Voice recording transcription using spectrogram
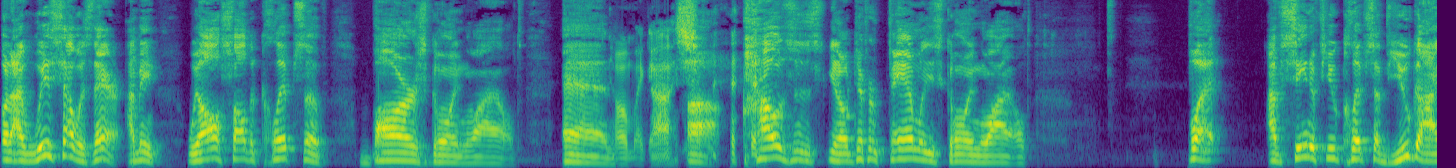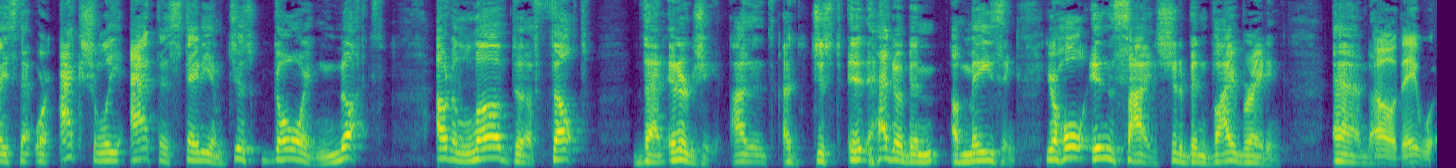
But I wish I was there. I mean, we all saw the clips of bars going wild and Oh my gosh. uh, houses, you know, different families going wild. But I've seen a few clips of you guys that were actually at the stadium just going nuts. I would have loved to have felt that energy. I, I just, it had to have been amazing. Your whole inside should have been vibrating. And uh, oh, they were.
